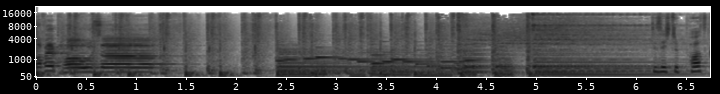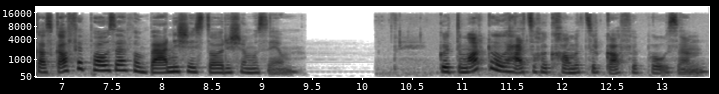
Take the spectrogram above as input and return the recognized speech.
Kaffeepause! Das ist der Podcast Kaffeepause vom Bernischen Historischen Museum. Guten Morgen und herzlich willkommen zur Kaffeepause.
